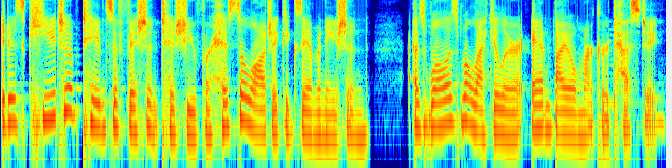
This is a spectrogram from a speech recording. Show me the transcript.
It is key to obtain sufficient tissue for histologic examination, as well as molecular and biomarker testing.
